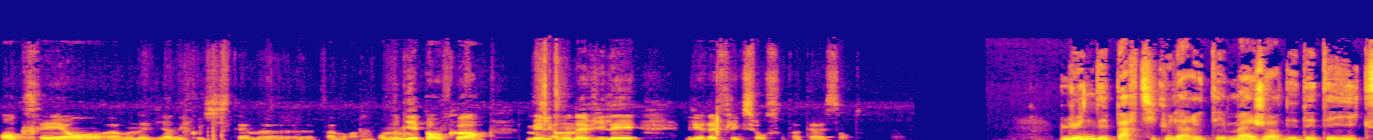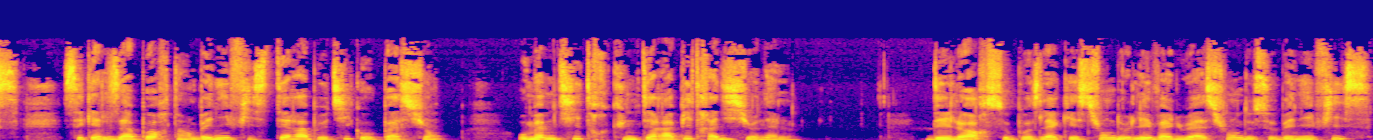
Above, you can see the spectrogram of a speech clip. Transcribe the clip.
en créant, à mon avis, un écosystème euh, favorable. On n'y est pas encore, mais à mon avis, les, les réflexions sont intéressantes. L'une des particularités majeures des DTX, c'est qu'elles apportent un bénéfice thérapeutique aux patients, au même titre qu'une thérapie traditionnelle. Dès lors se pose la question de l'évaluation de ce bénéfice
